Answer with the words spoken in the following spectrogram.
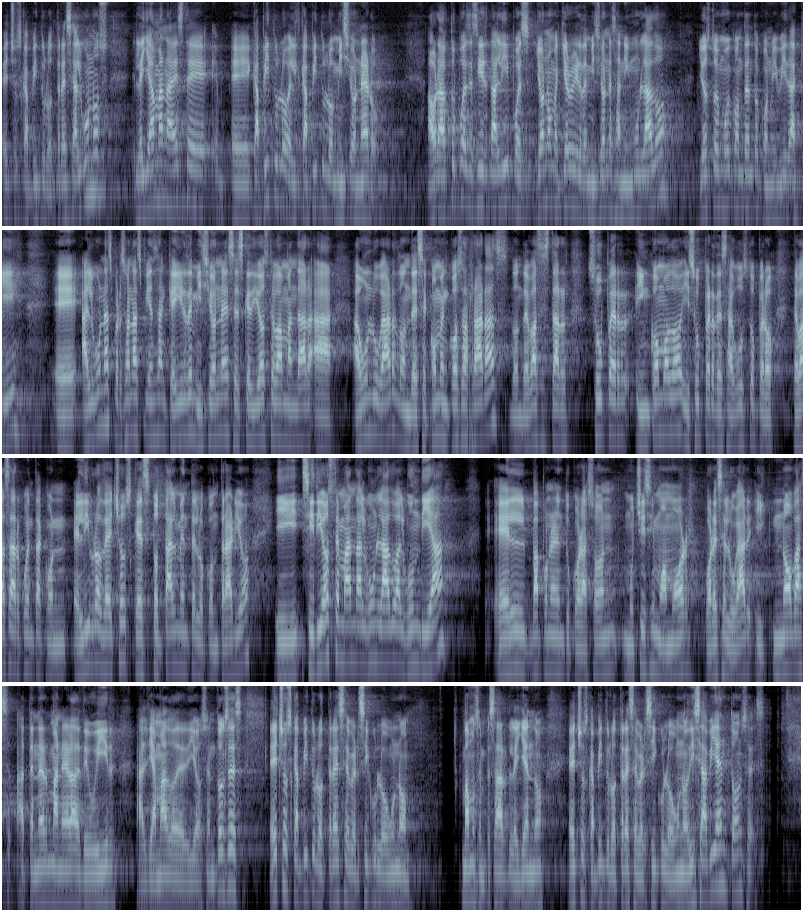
Hechos capítulo 13. Algunos le llaman a este eh, eh, capítulo el capítulo misionero. Ahora tú puedes decir, Dalí, pues yo no me quiero ir de misiones a ningún lado, yo estoy muy contento con mi vida aquí. Eh, algunas personas piensan que ir de misiones es que Dios te va a mandar a, a un lugar donde se comen cosas raras, donde vas a estar súper incómodo y súper desagusto, pero te vas a dar cuenta con el libro de Hechos que es totalmente lo contrario. Y si Dios te manda a algún lado algún día, él va a poner en tu corazón muchísimo amor por ese lugar y no vas a tener manera de huir al llamado de Dios. Entonces, Hechos capítulo 13, versículo 1, vamos a empezar leyendo. Hechos capítulo 13, versículo 1, dice, había entonces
